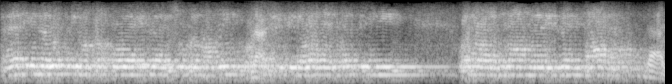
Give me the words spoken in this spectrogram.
فهذه لا يمكن تركها إلا بصبر عظيم نعم. وكشف دوام قلبه نعم.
